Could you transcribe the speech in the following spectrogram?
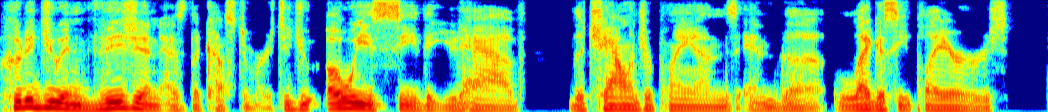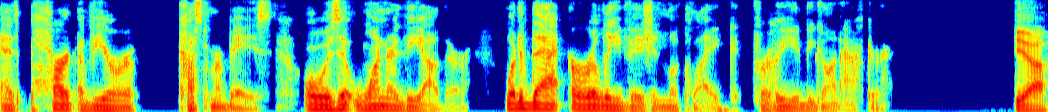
who did you envision as the customers? Did you always see that you'd have the challenger plans and the legacy players as part of your customer base, or was it one or the other? What did that early vision look like for who you'd be going after? Yeah,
